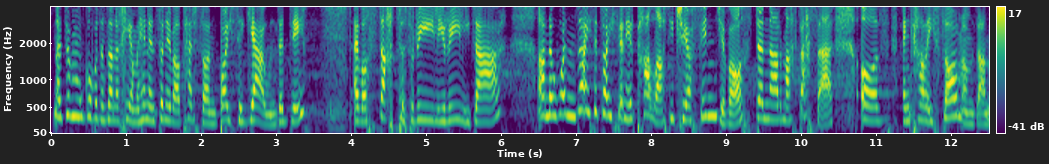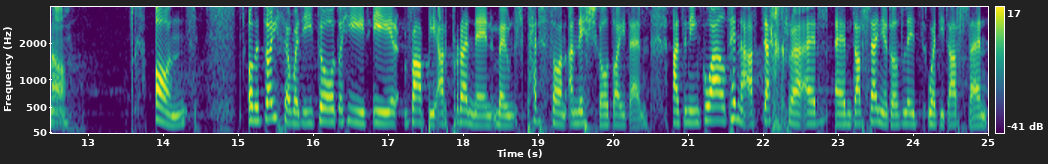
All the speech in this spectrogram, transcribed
Na, dwi'n yn gwybod amdano chi, ond mae hyn yn swnio fel person boesig iawn, dydy? Efo status really, really da. A no wyndaeth y doethion i'r palas i trio ffindio fo, os dyna'r math bethau oedd yn cael ei sôn amdano. Ond, Oedd y doethau e wedi dod o hyd i'r fabi a'r brenin mewn person anisgol doedden. A dyn ni'n gweld hynna ar dechrau yr um, darlleniad oedd Lyd wedi darllen.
